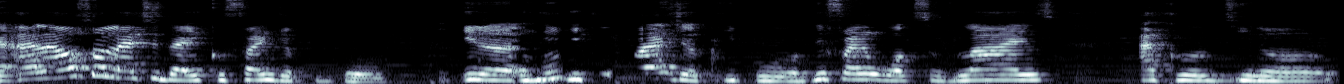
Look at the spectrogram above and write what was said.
Yeah, and I also liked it that you could find your people. You know, mm-hmm. you could find your people, different walks of lives. I could, you know,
